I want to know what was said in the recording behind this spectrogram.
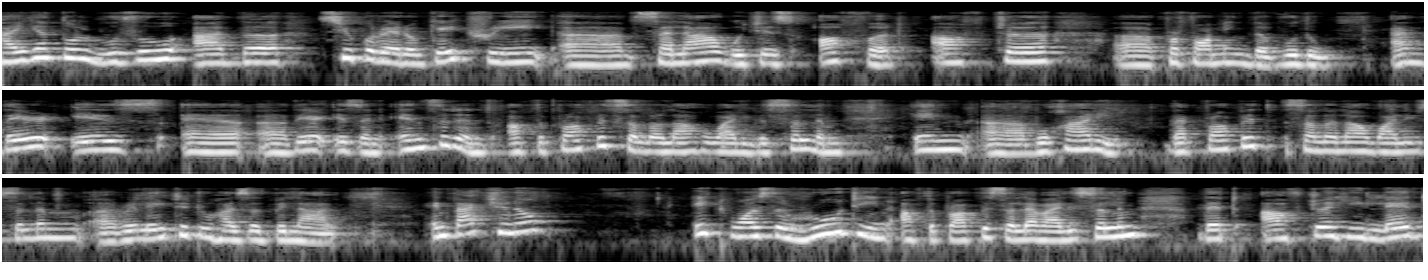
Hayyatul wudu are the supererogatory uh, salah which is offered after uh, performing the wudu. And there is uh, uh there is an incident of the Prophet sallallahu alaihi wasallam in uh, Bukhari that Prophet sallallahu alaihi wasallam uh, related to Hazrat Bilal. In fact, you know, it was the routine of the Prophet ﷺ that after he led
